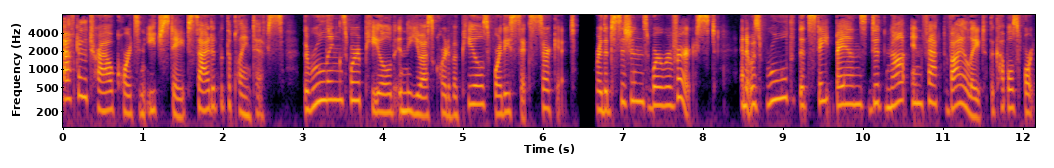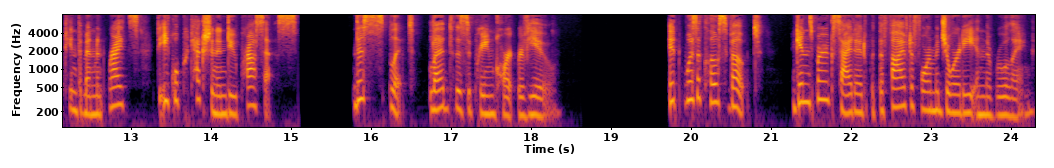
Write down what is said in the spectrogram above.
After the trial courts in each state sided with the plaintiffs, the rulings were appealed in the U.S. Court of Appeals for the Sixth Circuit, where the decisions were reversed, and it was ruled that state bans did not, in fact, violate the couple's 14th Amendment rights to equal protection in due process. This split led to the Supreme Court review. It was a close vote. Ginsburg sided with the 5 to 4 majority in the ruling,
